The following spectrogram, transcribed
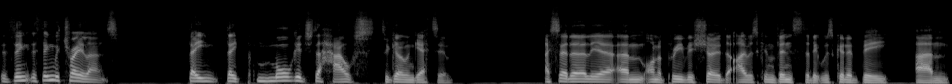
the thing. The thing with Trey Lance, they they mortgaged the house to go and get him. I said earlier um, on a previous show that I was convinced that it was going to be um,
